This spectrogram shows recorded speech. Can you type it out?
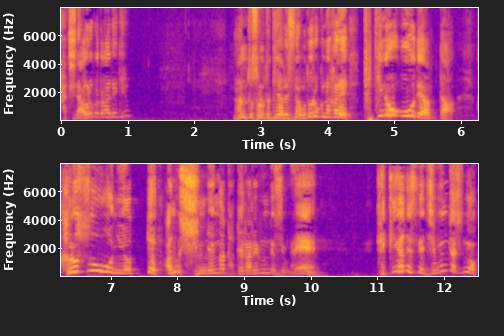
立ち直ることができる。なんとその時はですね驚くなかれ敵の王であったクロス王によってあの神殿が建てられるんですよね。敵がですね自分たちの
